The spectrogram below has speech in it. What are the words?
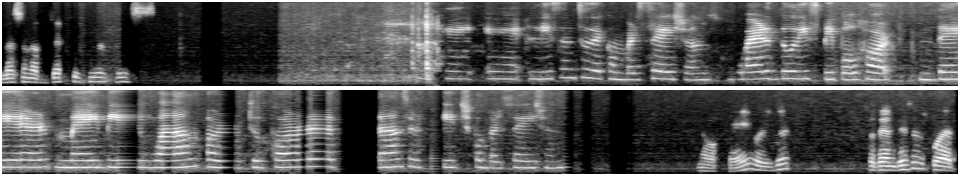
lesson objective here, please. Okay, uh, listen to the conversations. Where do these people hurt? There may be one or two correct answers each conversation. Okay, very good. So then this is what,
